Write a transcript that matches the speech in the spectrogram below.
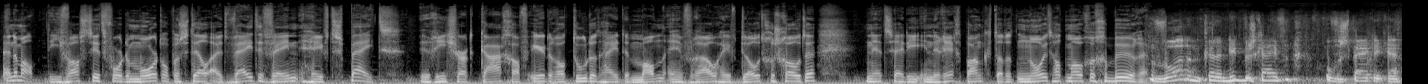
En de man die vastzit voor de moord op een stel uit Wijteveen heeft spijt. Richard K. gaf eerder al toe dat hij de man en vrouw heeft doodgeschoten. Net zei hij in de rechtbank dat het nooit had mogen gebeuren. Woorden kunnen niet beschrijven hoeveel spijt ik heb.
